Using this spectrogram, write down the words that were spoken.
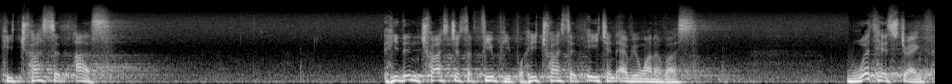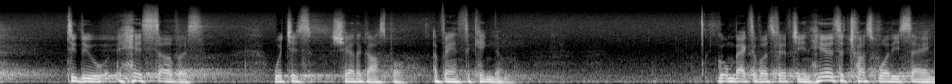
He trusted us he didn't trust just a few people, he trusted each and every one of us with his strength to do his service, which is share the gospel, advance the kingdom. Going back to verse 15, here's a trustworthy saying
